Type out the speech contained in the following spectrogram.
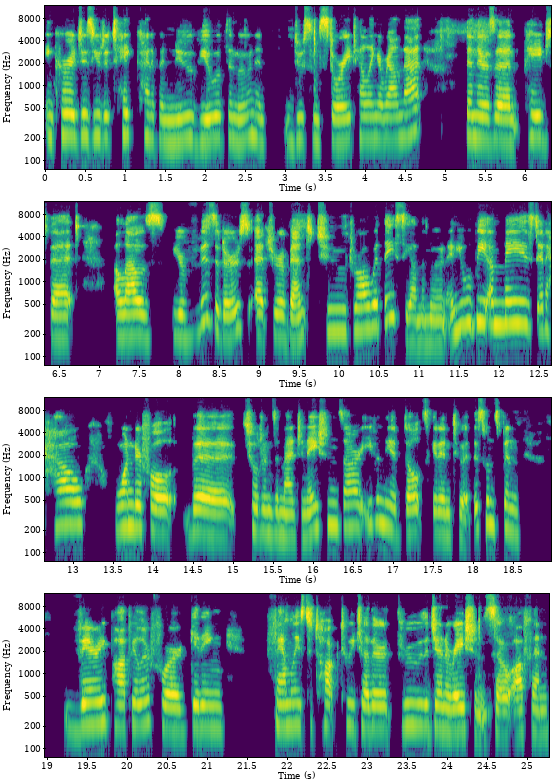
encourages you to take kind of a new view of the moon and do some storytelling around that. Then there's a page that allows your visitors at your event to draw what they see on the moon. And you will be amazed at how wonderful the children's imaginations are. Even the adults get into it. This one's been very popular for getting families to talk to each other through the generations. So often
